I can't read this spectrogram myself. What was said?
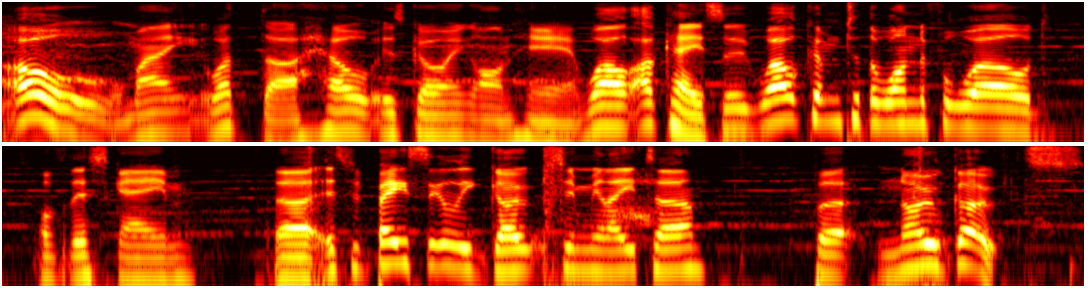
Oh, my, what the hell is going on here? Well, okay, so welcome to the wonderful world of this game. Uh, it's basically Goat Simulator, but no goats.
